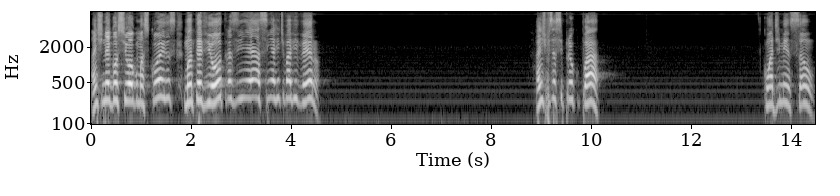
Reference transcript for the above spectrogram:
A gente negociou algumas coisas, manteve outras, e é assim a gente vai vivendo. A gente precisa se preocupar com a dimensão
